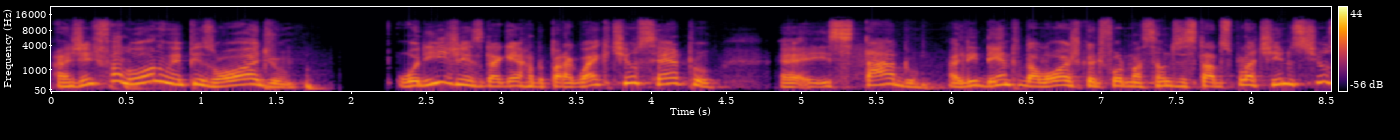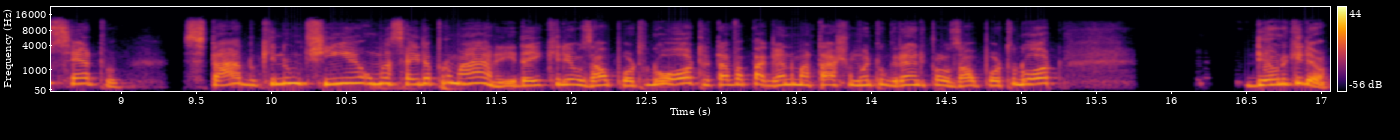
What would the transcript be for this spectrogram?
A gente falou num episódio origens da Guerra do Paraguai que tinha um certo é, estado ali dentro da lógica de formação dos estados platinos, tinha um certo estado que não tinha uma saída para o mar e daí queria usar o porto do outro e estava pagando uma taxa muito grande para usar o porto do outro. Deu no que deu.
